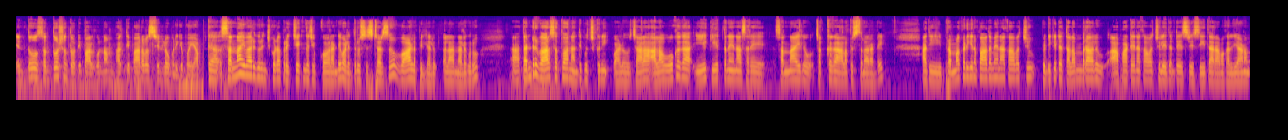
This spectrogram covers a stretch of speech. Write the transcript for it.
ఎంతో సంతోషంతో పాల్గొన్నాం. భక్తి పారవస్యంలో మునిగిపోయాం. ఇక సన్నాయి వారి గురించి కూడా ప్రత్యేకంగా చెప్పుకోవాలంటే వాళ్ళిద్దరూ సిస్టర్స్ వాళ్ళ పిల్లలు అలా నలుగురు. తండ్రి వారసత్వాన్ని అందిపుచ్చుకుని వాళ్ళు చాలా అలవోకగా ఏ కీర్తనైనా సరే సన్నాయిలో చక్కగా ఆలపిస్తున్నారండి. అది బ్రహ్మ కడిగిన పాదమైనా కావచ్చు? పిడికిట తలంబ్రాలు ఆ పాటైనా కావచ్చు? లేదంటే శ్రీ సీతారామ కళ్యాణం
